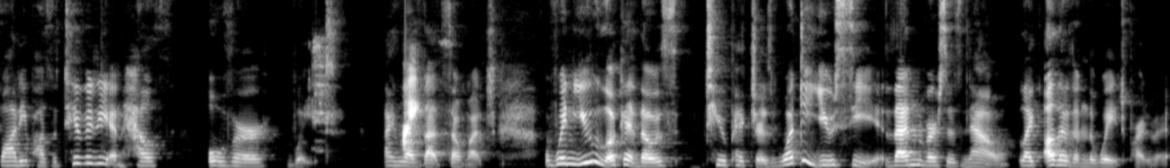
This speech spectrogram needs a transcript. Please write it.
body positivity and health over weight. I love that so much. When you look at those two pictures, what do you see then versus now, like other than the weight part of it?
